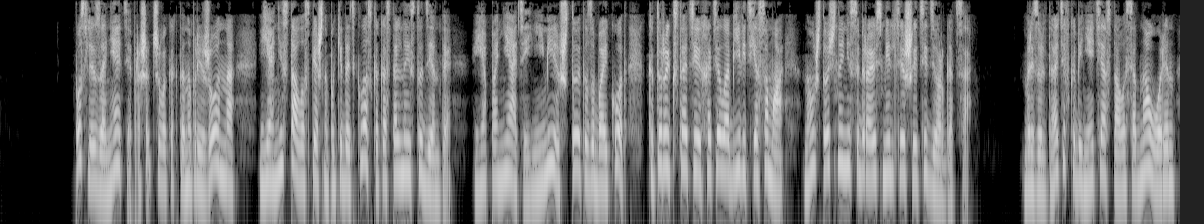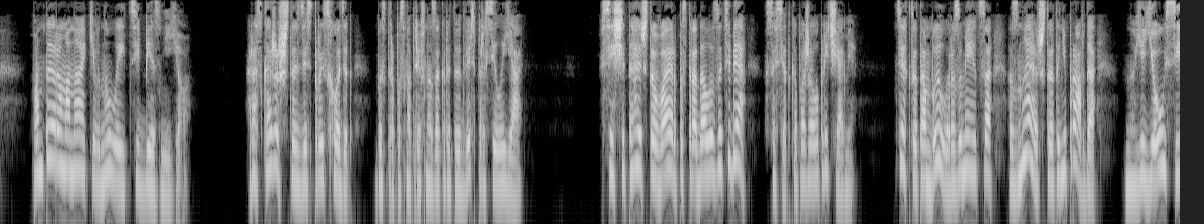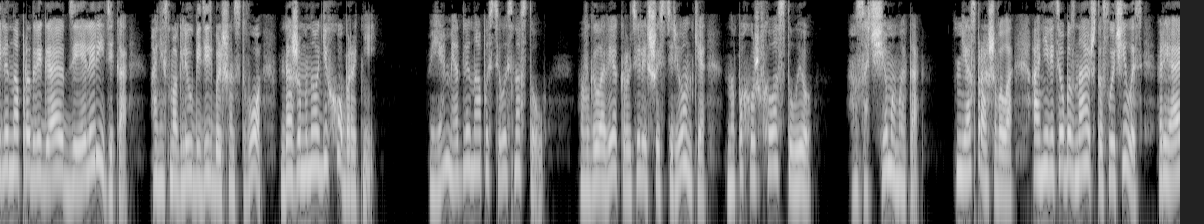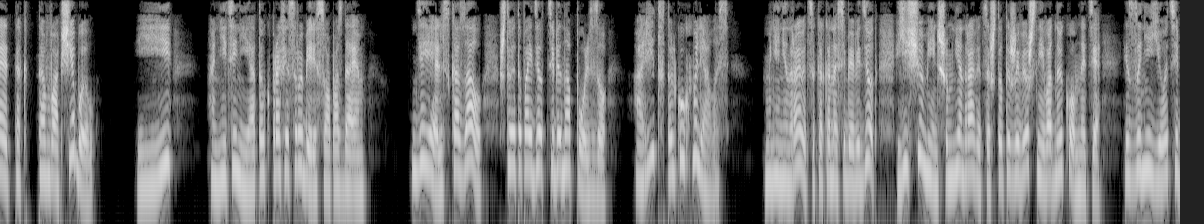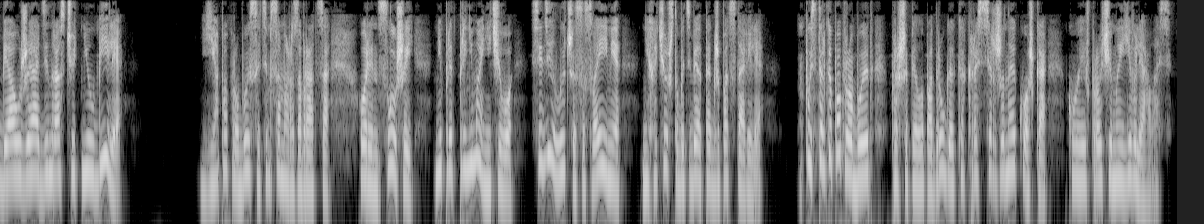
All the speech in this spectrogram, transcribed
После занятия, прошедшего как-то напряженно, я не стала спешно покидать класс, как остальные студенты — я понятия не имею, что это за бойкот, который, кстати, хотела объявить я сама, но уж точно не собираюсь мельтешить и дергаться. В результате в кабинете осталась одна Орин. Пантерам она кивнула идти без нее. «Расскажешь, что здесь происходит?» Быстро посмотрев на закрытую дверь, спросила я. «Все считают, что Вайер пострадал из-за тебя», — соседка пожала плечами. «Те, кто там был, разумеется, знают, что это неправда, но ее усиленно продвигают Диэля Ридика. Они смогли убедить большинство, даже многих оборотней. Я медленно опустилась на стул. В голове крутились шестеренки, но, похоже, в холостую. Зачем им это? Я спрашивала. Они ведь оба знают, что случилось. Риает так там вообще был. И... Не тяни, а то к профессору Бересу опоздаем. Диэль сказал, что это пойдет тебе на пользу. А Рид только ухмылялась. Мне не нравится, как она себя ведет, еще меньше мне нравится, что ты живешь с ней в одной комнате. Из-за нее тебя уже один раз чуть не убили. Я попробую с этим сама разобраться. Орин, слушай, не предпринимай ничего. Сиди лучше со своими. Не хочу, чтобы тебя так же подставили. Пусть только попробует, прошипела подруга, как рассерженная кошка, коей, впрочем, и являлась.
